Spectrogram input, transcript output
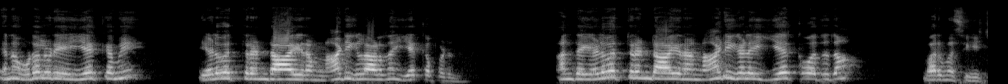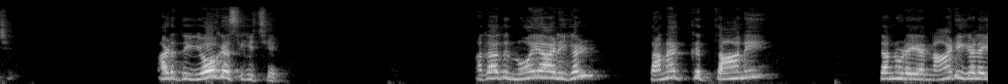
ஏன்னா உடலுடைய இயக்கமே எழுபத்தி ரெண்டாயிரம் நாடிகளால் தான் இயக்கப்படுது. அந்த எழுபத்தி ரெண்டாயிரம் நாடிகளை இயக்குவது தான் வர்ம சிகிச்சை. அடுத்து யோக சிகிச்சை. அதாவது நோயாளிகள் தனக்குத்தானே தன்னுடைய நாடிகளை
